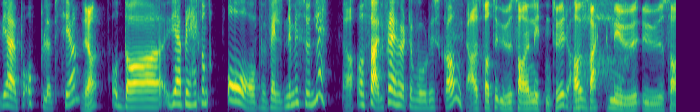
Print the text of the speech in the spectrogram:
Vi er jo på oppløpssida. ja. Og da Jeg blir helt sånn overveldende misunnelig. Ja. Og særlig fordi jeg hørte hvor du skal. Ja, jeg skal til USA en liten tur. Jeg Har vært mye i USA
